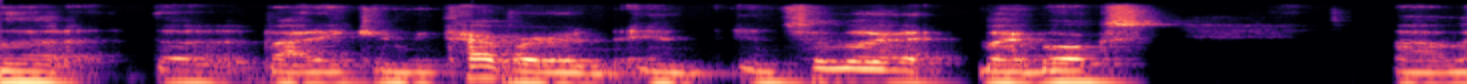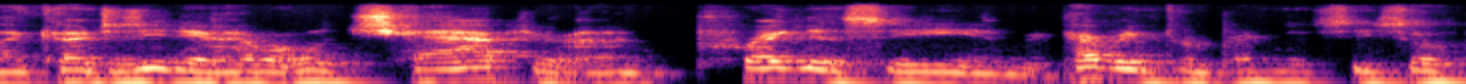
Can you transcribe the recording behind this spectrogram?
the, the body can recover. And in some of my books, uh, like conscious eating, I have a whole chapter on pregnancy and recovering from pregnancy. So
